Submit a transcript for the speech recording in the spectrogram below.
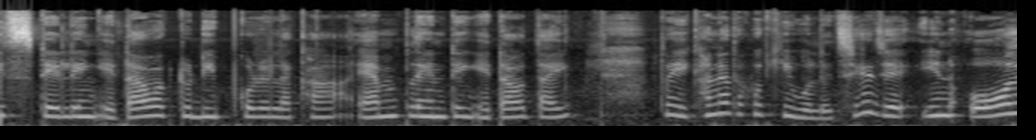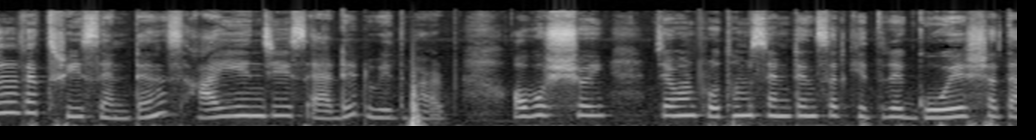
ইজ টেলিং এটাও একটু ডিপ করে লেখা এম প্লেন্টিং এটাও তাই। তো এখানে দেখো কি বলেছে যে in all the three sentence ING is added with verb অবশ্যই যেমন প্রথম সেন্টেন্সের ক্ষেত্রে গোয়ের সাথে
